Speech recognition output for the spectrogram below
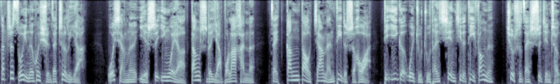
那之所以呢会选在这里啊，我想呢也是因为啊，当时的亚伯拉罕呢。在刚到迦南地的时候啊，第一个为主筑坛献祭的地方呢，就是在示剑城。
